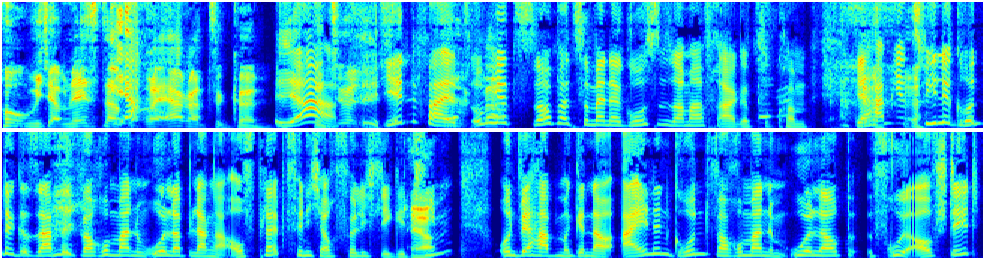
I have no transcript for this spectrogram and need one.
um mich am nächsten Tag Ja. ärgern zu können. Ja, Natürlich. jedenfalls, Ja, um jetzt nochmal zu meiner großen Sommerfrage zu kommen. Wir haben jetzt viele Gründe gesammelt, warum man im Urlaub lange aufbleibt, finde ich auch völlig legitim. Und wir haben genau einen Grund, warum man im Urlaub früh aufsteht.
